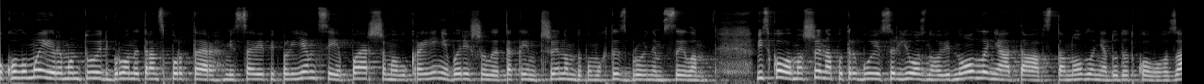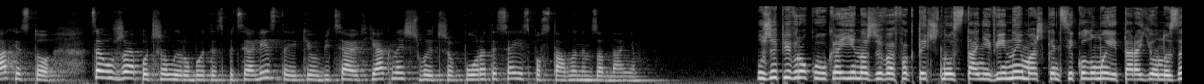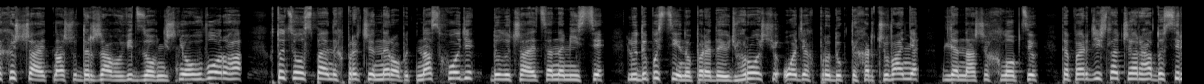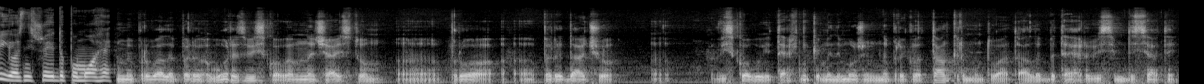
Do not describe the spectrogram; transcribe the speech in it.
У Коломиї ремонтують бронетранспортер. Місцеві підприємці першими в Україні вирішили таким чином допомогти Збройним силам. Військова машина потребує серйозного відновлення та встановлення додаткового захисту. Це вже почали робити спеціалісти, які обіцяють якнайшвидше впоратися із поставленим завданням. Уже півроку Україна живе фактично у стані війни. Мешканці Коломиї та району захищають нашу державу від зовнішнього ворога. Хто цього з певних причин не робить на сході, долучається на місці. Люди постійно передають гроші, одяг, продукти харчування для наших хлопців. Тепер дійшла черга до серйознішої допомоги. Ми провели переговори з військовим начальством е, про е, передачу військової техніки. Ми не можемо, наприклад, танк ремонтувати, але БТР-80,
